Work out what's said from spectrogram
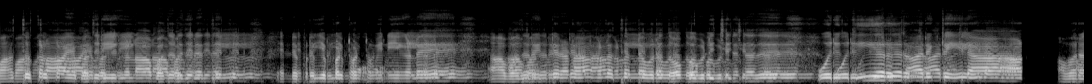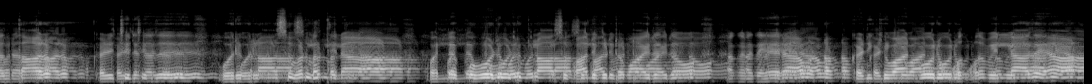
വാത്തുക്കളായ ബദരീകൾ ആ ബദർ ദിനത്തിൽ എന്റെ പ്രിയപ്പെട്ട മുമിനികളെ ആ ബദറിന്റെ രണാകളത്തിൽ ഒരു നോമ്പ് പിടിച്ചിരുന്നത് ഒരു കീർ കാരക്കയിലാണ്. അവർ അത്താഴം കഴിച്ചിരുന്നത് ഒരു ഗ്ലാസ് വെള്ളത്തിലാണ്. വല്ലപ്പോഴും ഒരു ഗ്ലാസ് പാൽ കിട്ടുമായിരുന്നു? അങ്ങനെ നേരാവണ്ണം കഴിക്കുവാൻ പോലും ഒന്നുമില്ലാതെയാണ്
